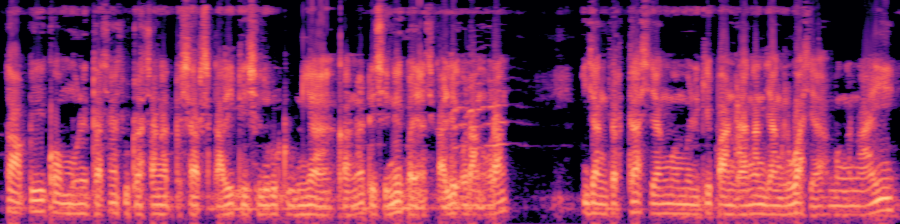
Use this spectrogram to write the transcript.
tapi komunitasnya sudah sangat besar sekali di seluruh dunia. Karena di sini banyak sekali orang-orang yang cerdas yang memiliki pandangan yang luas ya mengenai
